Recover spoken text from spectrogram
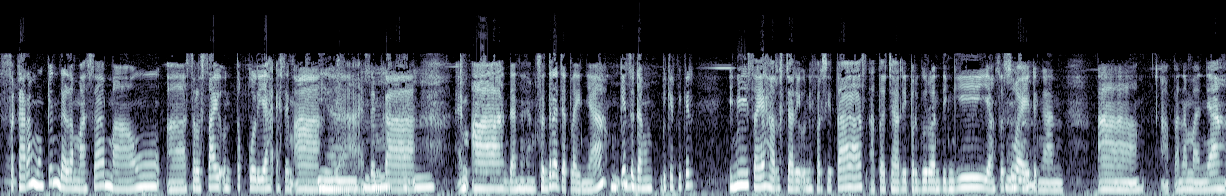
sekarang mungkin dalam masa mau uh, selesai untuk kuliah SMA yeah. ya, SMK, mm -hmm. MA dan yang sederajat lainnya, mm -hmm. mungkin sedang pikir-pikir ini saya harus cari universitas atau cari perguruan tinggi yang sesuai mm -hmm. dengan uh, apa namanya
